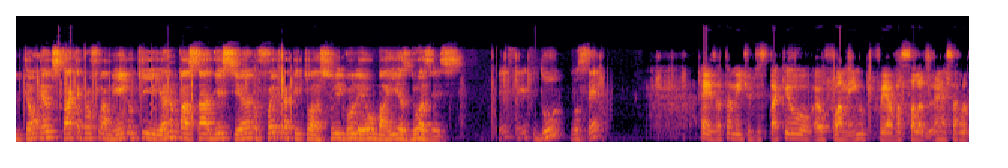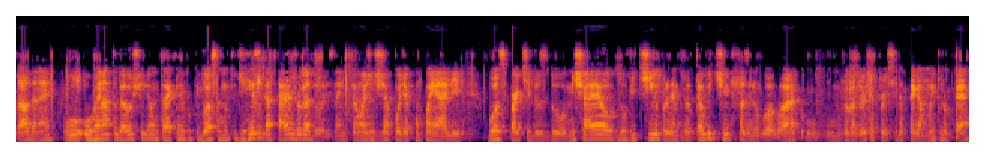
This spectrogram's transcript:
Então, meu destaque é para o Flamengo, que ano passado e esse ano foi para Pituaçu e goleou o Bahia as duas vezes. Perfeito. Du, você? É, exatamente. O destaque é o, é o, Flamengo, que foi avassalador nessa rodada, né? O, o, Renato Gaúcho ele é um técnico que gosta muito de resgatar jogadores, né? Então a gente já pôde acompanhar ali boas partidas do Michael, do Vitinho, por exemplo, até o Vitinho tá fazendo gol agora, um jogador que a torcida pega muito no pé.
